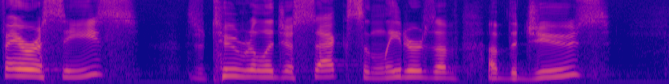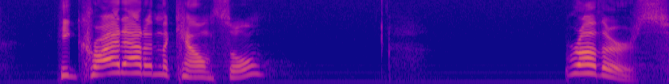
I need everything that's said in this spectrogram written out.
Pharisees, these are two religious sects and leaders of, of the Jews, he cried out in the council, Brothers,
